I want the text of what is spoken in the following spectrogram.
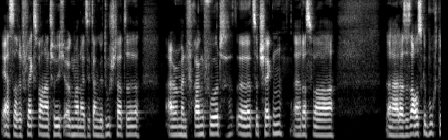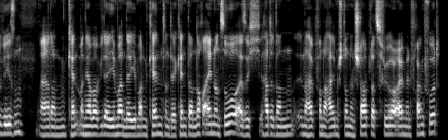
erster Reflex war natürlich irgendwann, als ich dann geduscht hatte, Ironman Frankfurt äh, zu checken. Äh, das war, äh, das ist ausgebucht gewesen. Äh, dann kennt man ja aber wieder jemanden, der jemanden kennt und der kennt dann noch einen und so. Also ich hatte dann innerhalb von einer halben Stunde einen Startplatz für Ironman Frankfurt.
